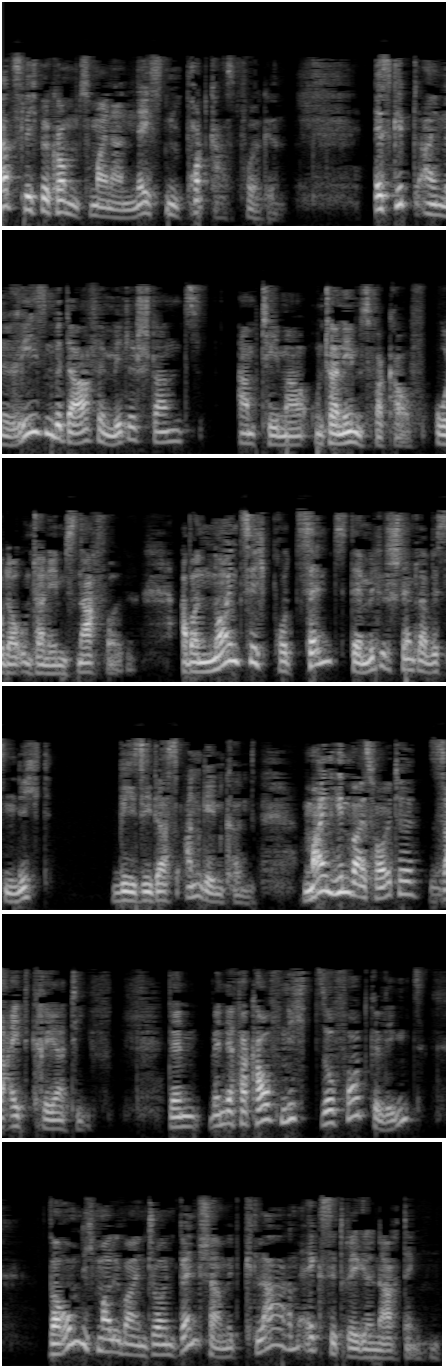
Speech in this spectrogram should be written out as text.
Herzlich willkommen zu meiner nächsten Podcast-Folge. Es gibt einen Riesenbedarf im Mittelstand am Thema Unternehmensverkauf oder Unternehmensnachfolge. Aber 90 Prozent der Mittelständler wissen nicht, wie sie das angehen können. Mein Hinweis heute, seid kreativ. Denn wenn der Verkauf nicht sofort gelingt, warum nicht mal über ein Joint Venture mit klaren Exit-Regeln nachdenken?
